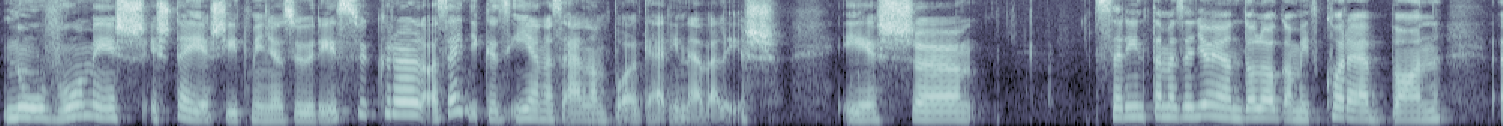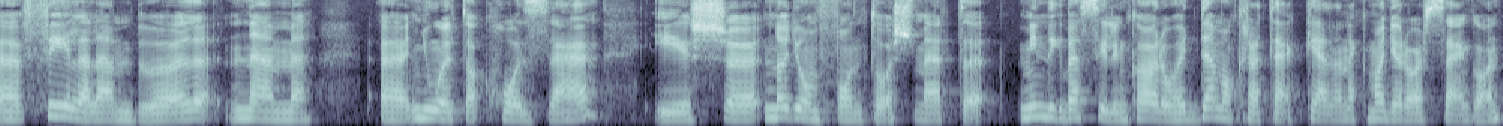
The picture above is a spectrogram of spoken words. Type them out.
novum és, és teljesítmény az ő részükről. Az egyik az ilyen az állampolgári nevelés. És ö, szerintem ez egy olyan dolog, amit korábban ö, félelemből nem ö, nyúltak hozzá, és nagyon fontos, mert mindig beszélünk arról, hogy demokraták kellenek Magyarországon,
